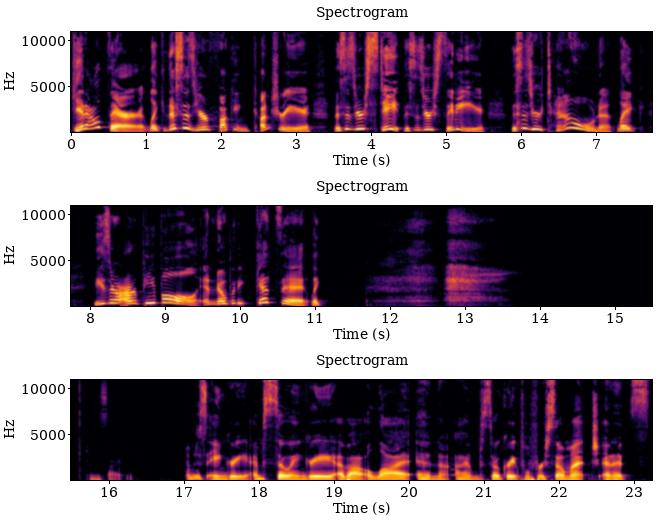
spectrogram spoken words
get out there. Like, this is your fucking country. This is your state. This is your city. This is your town. Like, these are our people, and nobody gets it. Like, I'm sorry. I'm just angry. I'm so angry about a lot, and I'm so grateful for so much, and it's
